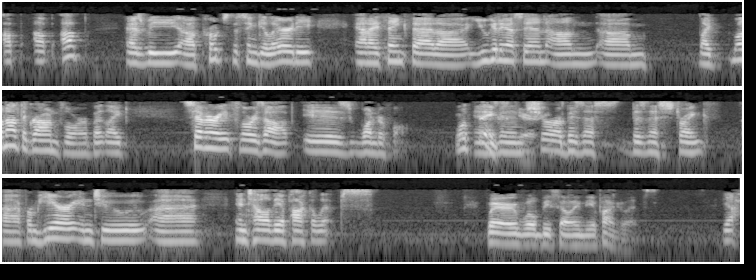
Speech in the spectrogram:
up, up, up as we uh, approach the singularity. And I think that uh, you getting us in on, um, like, well, not the ground floor, but like seven or eight floors up is wonderful. Well, and thanks, to ensure our business business strength uh, from here into uh, until the apocalypse. Where we'll be selling the apocalypse. Yes.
